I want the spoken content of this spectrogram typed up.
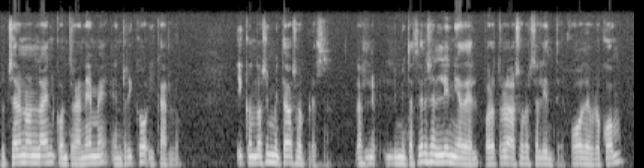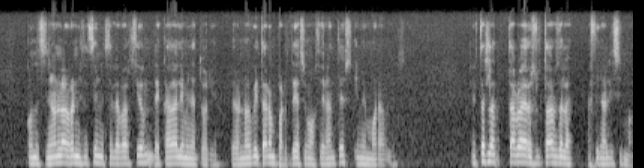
lucharon online contra Neme, Enrico y Carlo, y con dos invitados sorpresa. Las li limitaciones en línea del, por otro lado, sobresaliente juego de Eurocom condicionaron la organización y celebración de cada eliminatoria, pero no evitaron partidas emocionantes y memorables. Esta es la tabla de resultados de la finalísima,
